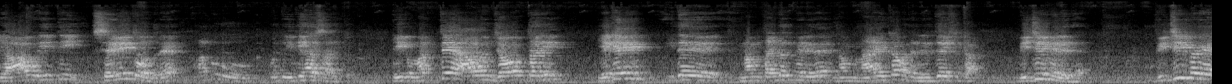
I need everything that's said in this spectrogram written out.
ಯಾವ ರೀತಿ ಸೆಳೀತು ಅಂದ್ರೆ ಅದು ಒಂದು ಇತಿಹಾಸ ಆಯ್ತು. ಈಗ ಮತ್ತೆ ಆ ಒಂದು ಜವಾಬ್ದಾರಿ ಎಗೈನ್ ಇದೆ ನಮ್ಮ ತಂಡದ ಮೇಲಿದೆ, ನಮ್ಮ ನಾಯಕ ಮತ್ತೆ ನಿರ್ದೇಶಕ ವಿಜಯ್ ಮೇಲಿದೆ. ವಿಜಯ್ ಬಗ್ಗೆ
